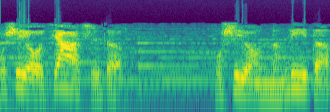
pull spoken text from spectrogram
我是有价值的，我是有能力的，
